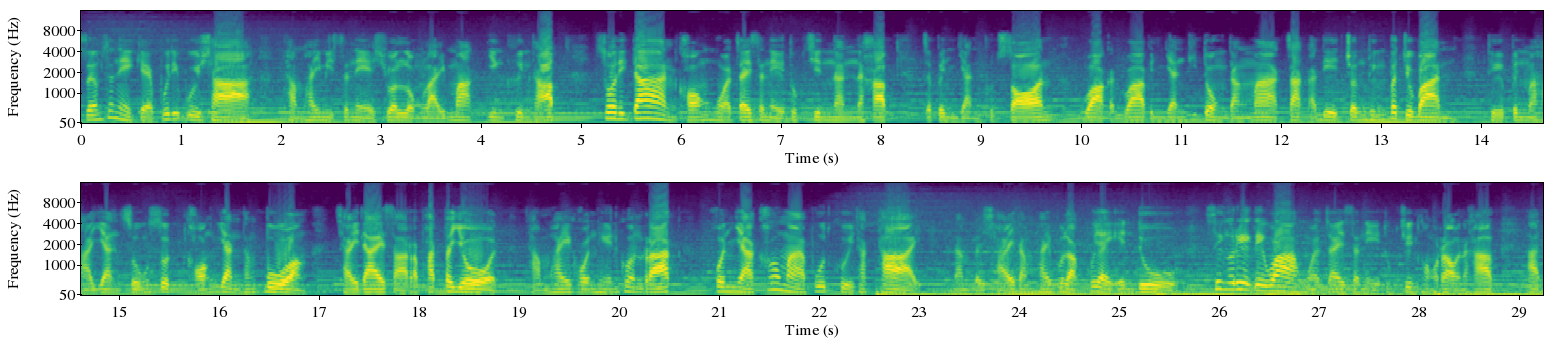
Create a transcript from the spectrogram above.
เสริมเสน่ห์แก่ผู้ที่บูชา ทำให้มีเสน่ห์ชวนหลงไหลมากยิ่งขึ้นครับ ส่วนอีกด้านของหัวใจเสน่ห์ทุกชิ้นนั้นนะครับ จะเป็นยันพุทธซ้อน ว่ากันว่าเป็นยันที่โด่งดังมากจากอดีตจนถึงปัจจุบัน ถือเป็นมหายันสูงสุดของยันทั้งปวง ใช้ได้สารพัดประโยชน์ทำให้คนเห็นคนรัก คนอยากเข้ามาพูดคุยทักทาย นำไปใช้ทำให้ผู้หลักผู้ใหญ่เอ็นดู ซึ่งเรียกได้ว่าหัวใจเสน่ห์ทุกชิ้นของเรานะครับ อัด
